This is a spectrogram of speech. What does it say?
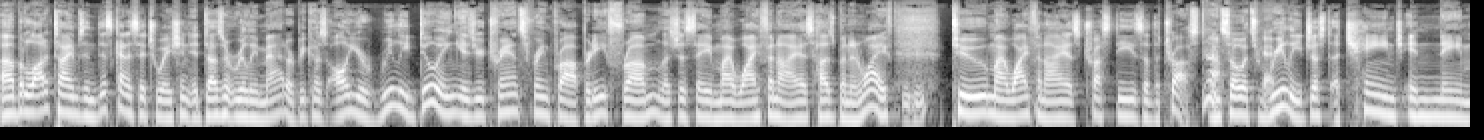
Uh, but a lot of times in this kind of situation, it doesn't really matter because all you're really doing is you're transferring property from, let's just say, my wife and I as husband and wife to my wife and I as trustees of the trust. and so it's really just a change in name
